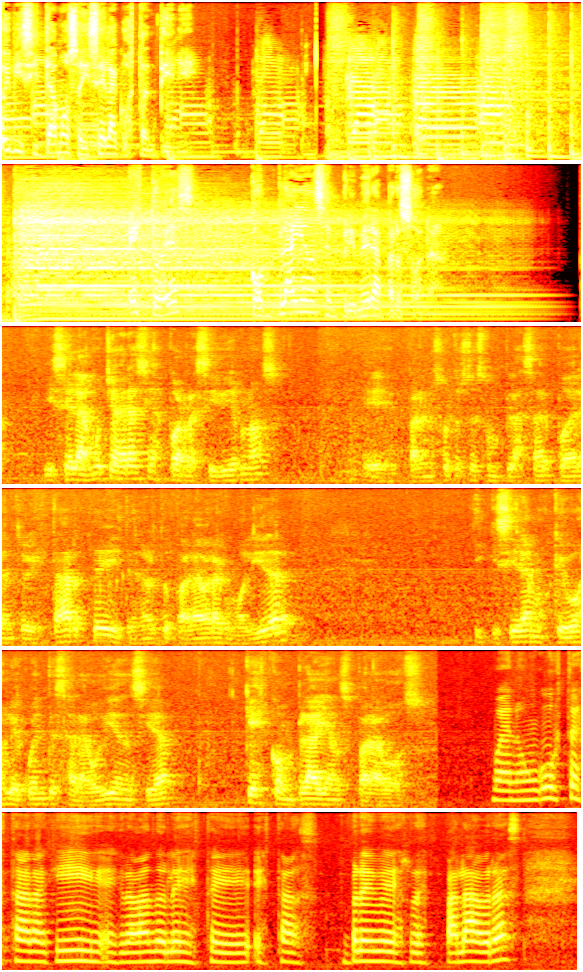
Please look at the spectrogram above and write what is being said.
Hoy visitamos a Isela Costantini. Esto es Compliance en primera persona. Isela, muchas gracias por recibirnos. Eh, para nosotros es un placer poder entrevistarte y tener tu palabra como líder. Y quisiéramos que vos le cuentes a la audiencia qué es compliance para vos. Bueno, un gusto estar aquí eh, grabándoles este, estas breves palabras.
